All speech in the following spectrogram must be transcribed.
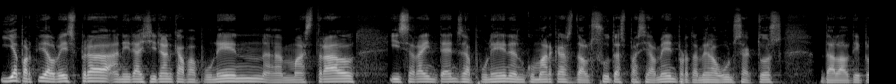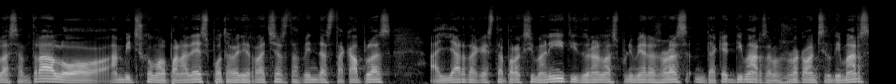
i a partir del vespre anirà girant cap a Ponent, a Mestral, i serà intens a Ponent en comarques del sud especialment, però també en alguns sectors de l'altiplà central o àmbits com el Penedès pot haver-hi ratxes de vent destacables al llarg d'aquesta pròxima nit i durant les primeres hores d'aquest dimarts. A mesura que avanci el dimarts,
